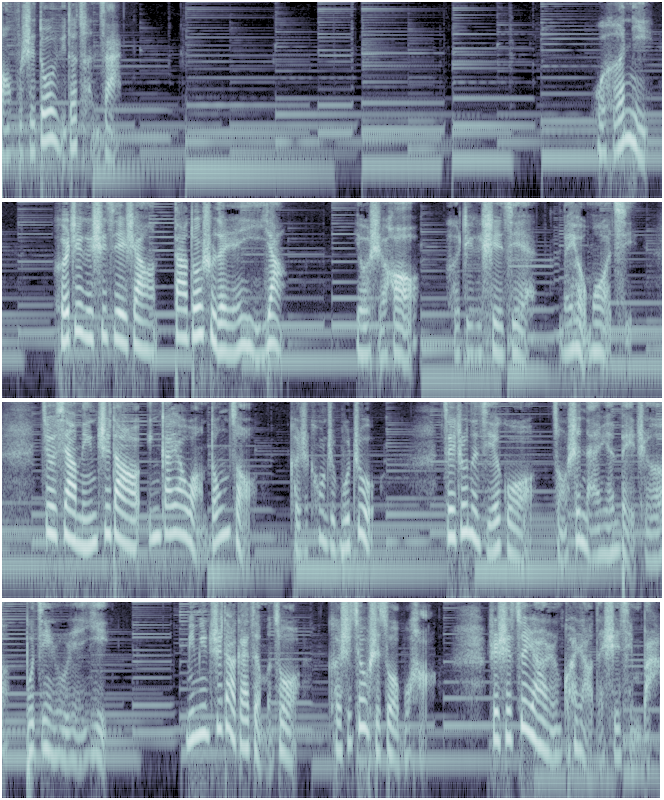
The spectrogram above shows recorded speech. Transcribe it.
仿佛是多余的存在。我和你，和这个世界上大多数的人一样，有时候和这个世界没有默契。就像明知道应该要往东走，可是控制不住，最终的结果总是南辕北辙，不尽如人意。明明知道该怎么做，可是就是做不好，这是最让人困扰的事情吧。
